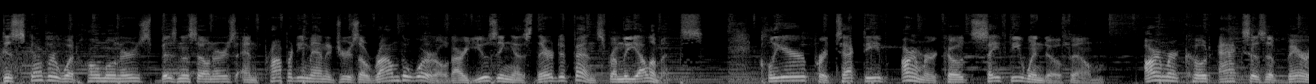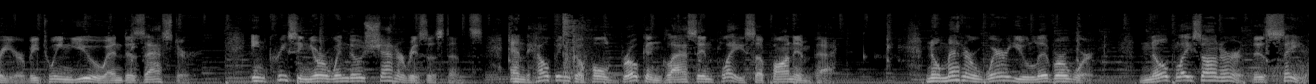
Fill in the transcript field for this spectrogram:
Discover what homeowners, business owners, and property managers around the world are using as their defense from the elements. Clear, protective Armorcoat safety window film. Armorcoat acts as a barrier between you and disaster, increasing your window's shatter resistance and helping to hold broken glass in place upon impact. No matter where you live or work, no place on earth is safe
